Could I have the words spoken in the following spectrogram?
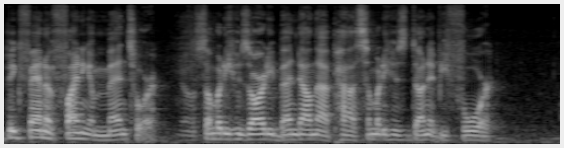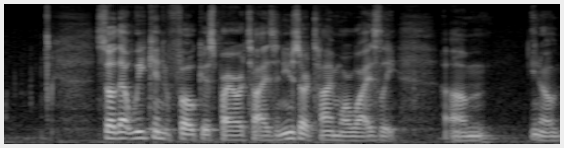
big fan of finding a mentor, you know, somebody who's already been down that path, somebody who's done it before, so that we can focus, prioritize, and use our time more wisely. Um, you know,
